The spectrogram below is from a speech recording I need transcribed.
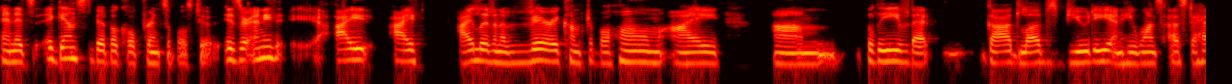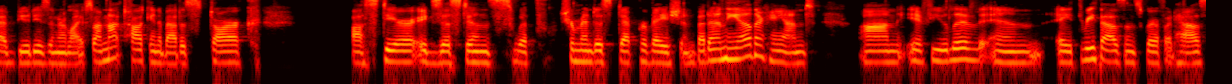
And it's against biblical principles too. Is there any i i i live in a very comfortable home. I um, believe that god loves beauty and he wants us to have beauties in our life. So i'm not talking about a stark austere existence with tremendous deprivation. But on the other hand um, if you live in a 3,000 square foot house,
